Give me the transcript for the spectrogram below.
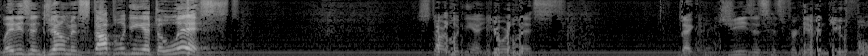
Ladies and gentlemen, stop looking at the list. Start looking at your list that Jesus has forgiven you for.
